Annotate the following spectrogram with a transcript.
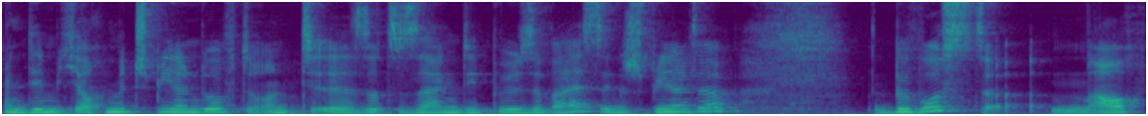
in dem ich auch mitspielen durfte und äh, sozusagen die böse Weiße gespielt habe. Bewusst äh, auch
